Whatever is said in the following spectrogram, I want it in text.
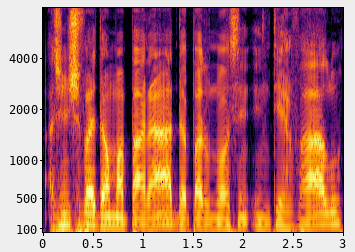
A gente vai dar uma parada para o nosso intervalo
